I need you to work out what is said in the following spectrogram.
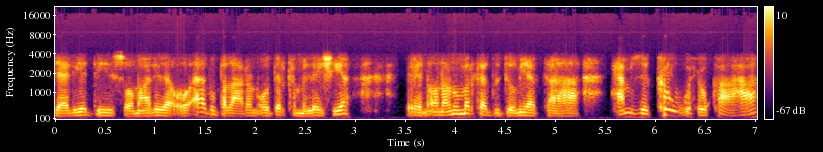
jaaliyadii soomaalida oo aada u ballaaran oo dalka maleeshiya oon anu markaa guddoomiyaha ka ahaa xamse kow wuxuu ka ahaa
